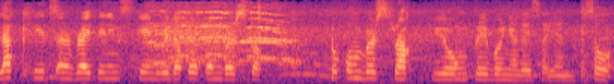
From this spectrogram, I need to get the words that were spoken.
blackheads and brightening skin with a cucumber struck. Cucumber struck yung flavor niya guys. Ayan. So,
